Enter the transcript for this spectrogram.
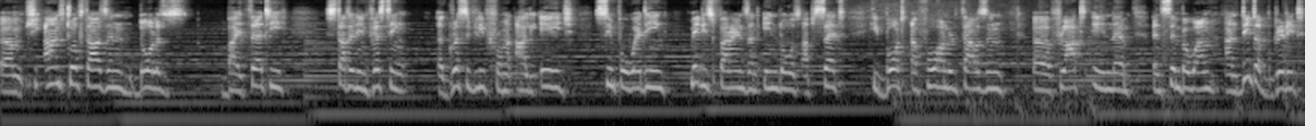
um, she earned $12,000 by 30, started investing aggressively from an early age, simple wedding, made his parents and in-laws upset. He bought a 400,000 uh, flat in um, in Sembawang and didn't upgrade it.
